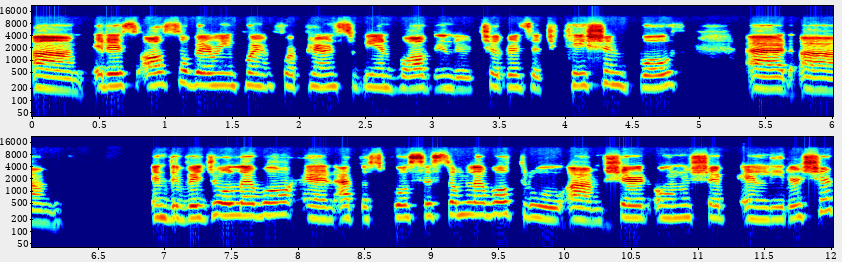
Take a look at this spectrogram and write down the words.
Um, it is also very important for parents to be involved in their children's education, both at um, individual level and at the school system level through um, shared ownership and leadership.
